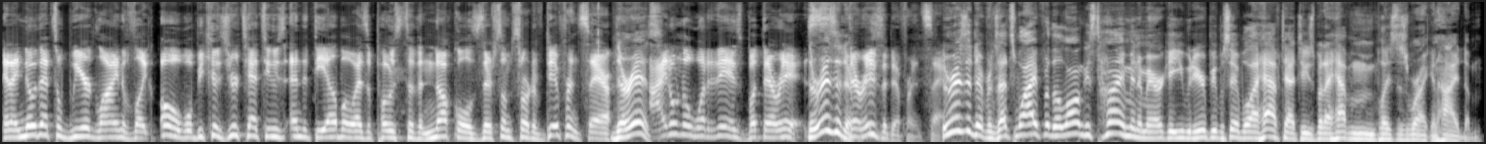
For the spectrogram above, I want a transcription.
And I know that's a weird line of like, oh, well, because your tattoos end at the elbow as opposed to the knuckles, there's some sort of difference there. There is. I don't know what it is, but there is. There is a difference. There is a difference there. There is a difference. That's why, for the longest time in America, you would hear people say, Well, I have tattoos, but I have them in places where I can hide them.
